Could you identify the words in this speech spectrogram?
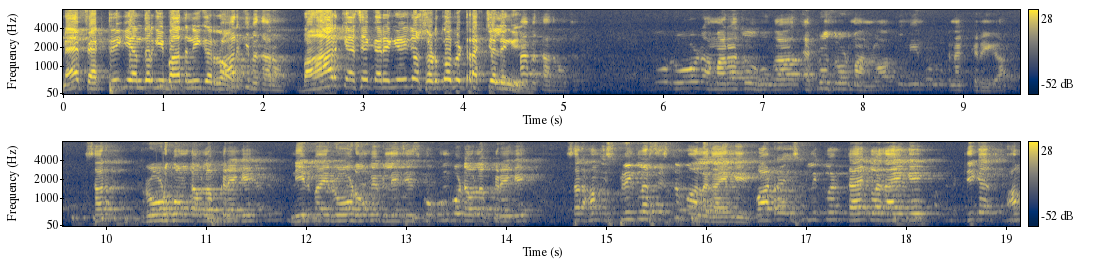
मैं फैक्ट्री के अंदर की बात नहीं कर रहा हूँ। बता रहा हूँ। बाहर कैसे करेंगे जो सड़कों पे ट्रक चलेंगे? मैं बता रहा हूँ सर। जो रोड हमारा जो होगा अप्रोच रोड मान लो आप जो मेन रोड को कनेक्ट करेगा। सर रोड को हम डेवलप करेंगे। नियर बाई रोड होंगे विलेजेस को उनको डेवलप करेंगे। सर हम स्प्रिंकलर सिस्टम वहाँ लगाएँगे। वाटर स्प्रिंकलर टैंक लगाएँगे। ठीक है? हम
